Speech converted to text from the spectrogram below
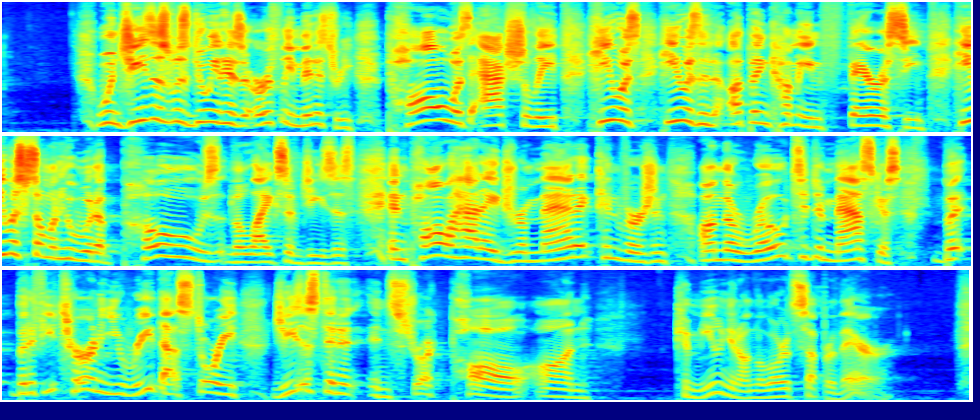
When Jesus was doing his earthly ministry, Paul was actually, he was, he was an up and coming Pharisee. He was someone who would oppose the likes of Jesus. And Paul had a dramatic conversion on the road to Damascus. But, but if you turn and you read that story, Jesus didn't instruct Paul on communion, on the Lord's Supper there.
